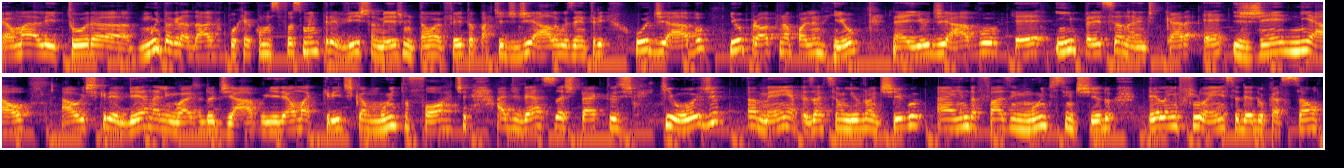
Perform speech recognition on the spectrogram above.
é uma leitura muito agradável porque é como se fosse uma entrevista mesmo, então é feito a partir de diálogos entre o diabo e o próprio Napoleon Hill, né? E o diabo é impressionante, o cara é genial ao escrever na linguagem do diabo e é uma crítica muito forte a diversos aspectos que hoje também, apesar de ser um livro antigo, ainda fazem muito sentido pela influência da educação,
